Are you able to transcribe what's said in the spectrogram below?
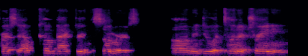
professionally, I would come back during the summers um, and do a ton of training.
